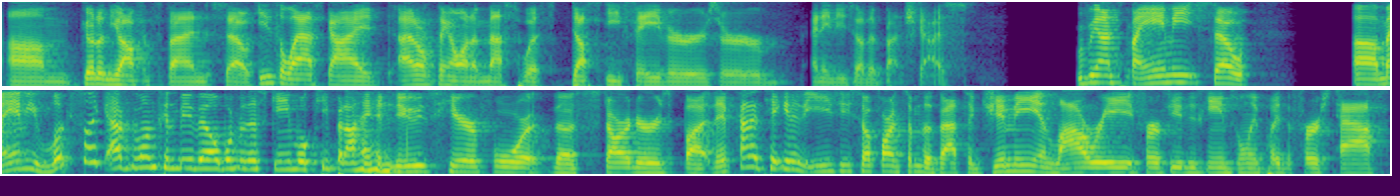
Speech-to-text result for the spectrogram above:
Um, good on the offensive end. So he's the last guy. I don't think I want to mess with Dusty Favors or any of these other bench guys. Moving on to Miami. So uh, Miami looks like everyone's going to be available for this game. We'll keep an eye on news here for the starters, but they've kind of taken it easy so far in some of the vets. Like Jimmy and Lowry for a few of these games only played the first half.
